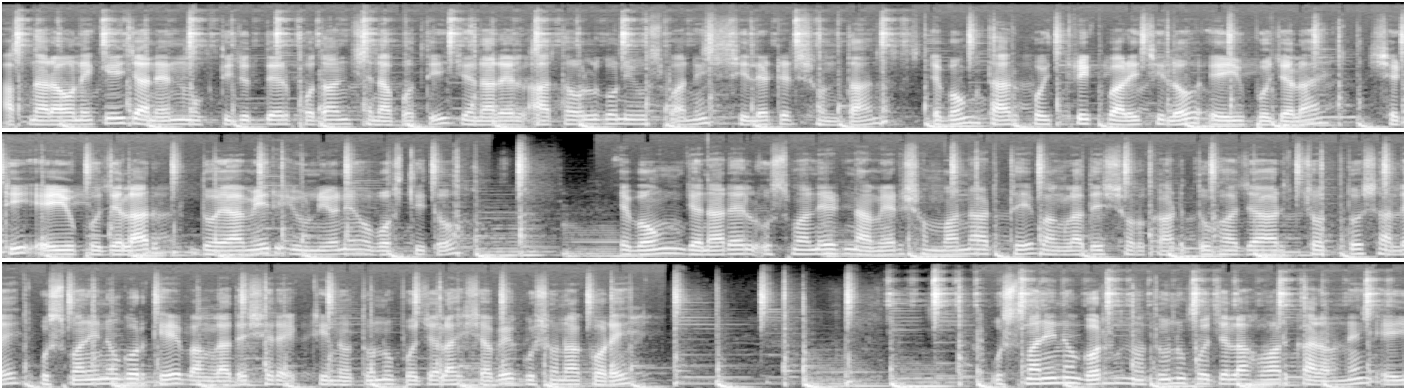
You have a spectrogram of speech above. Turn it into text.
আপনারা অনেকেই জানেন মুক্তিযুদ্ধের প্রধান সেনাপতি জেনারেল আতাউল গনি উসমানী সিলেটের সন্তান এবং তার পৈতৃক বাড়ি ছিল এই উপজেলায়। সেটি এই উপজেলার দয়ামির ইউনিয়নে অবস্থিত। এবং জেনারেল উসমানীর নামের সম্মানার্থে বাংলাদেশ সরকার দু হাজার চোদ্দ সালে উসমানীনগরকে বাংলাদেশের একটি নতুন উপজেলা হিসাবে ঘোষণা করে। উসমানীনগর নতুন উপজেলা হওয়ার কারণে এই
